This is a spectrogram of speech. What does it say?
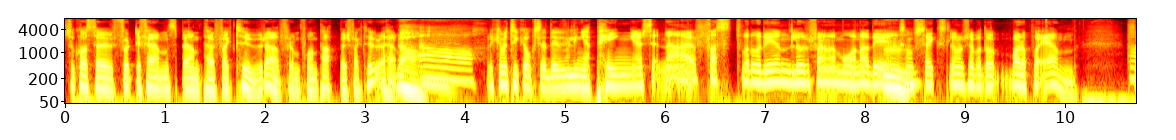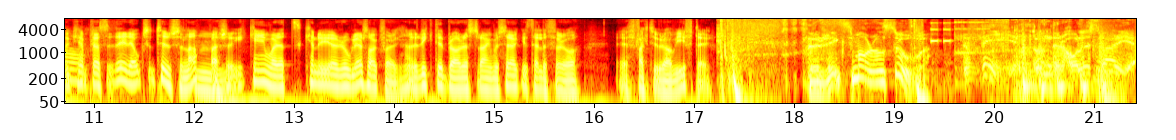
Så kostar det 45 spänn per faktura för att få en pappersfaktura hem. Ja. Och Det kan man tycka också, det är väl inga pengar. Sen, nej, fast vadå, det är en lunch varannan månad, det är Mm. liksom sex luncher på- bara på en. Så Ja. kan, plötsligt är det också tusenlappar, Mm. så det kan ju vara rätt, kan du göra roligare saker för. En riktigt bra restaurangbesök istället för att, eh, fakturaavgifter. Riks Morgonzoo. Vi underhåller Sverige.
